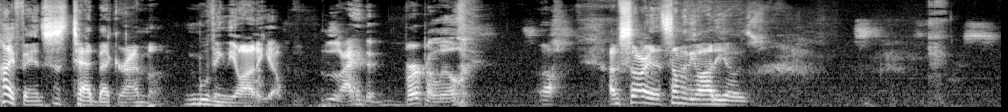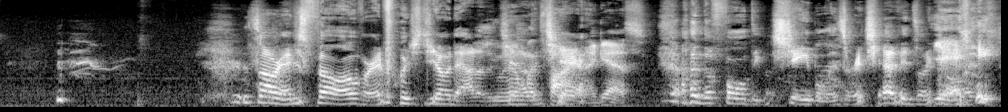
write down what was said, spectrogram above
Hi, fans. This is Tad Becker. I'm uh, moving the audio. Ooh, I had to burp a little. Ugh. I'm sorry that some of the audio is. sorry, I just fell over and pushed Joe down on the, chair, on the that's fine, chair. I guess. on the folding table, as Rich Evans would call Yeah. it.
